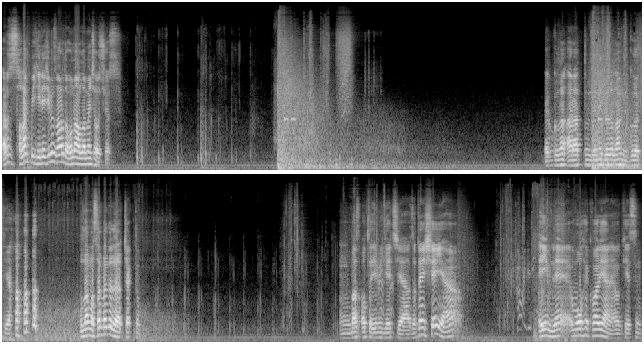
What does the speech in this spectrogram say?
Arası salak bir hilecimiz var da onu avlamaya çalışıyoruz. Glock arattım üzerine göz olan Glock diye. Bulamasam ben de aratacaktım. Hmm, Bas oto yemi geç ya. Zaten şey ya. Eğimle wallhack var yani o kesin.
